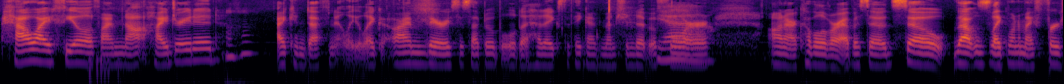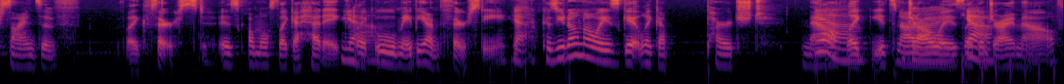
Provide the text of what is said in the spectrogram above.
how I feel if I'm not hydrated mm-hmm. I can definitely like I'm very susceptible to headaches. I think I've mentioned it before yeah. on our couple of our episodes. So that was like one of my first signs of like thirst is almost like a headache. Yeah. Like, ooh, maybe I'm thirsty. Yeah. Because you don't always get like a parched mouth. Yeah. Like it's not dry. always like a dry mouth.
